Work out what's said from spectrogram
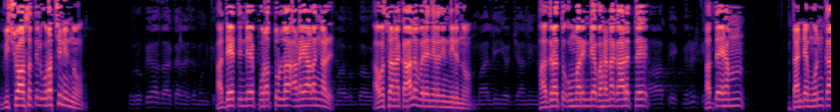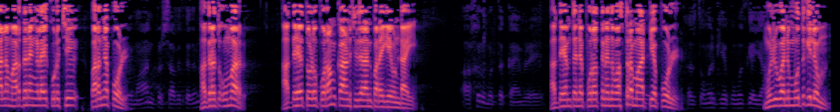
വിശ്വാസത്തിൽ ഉറച്ചു നിന്നു അദ്ദേഹത്തിന്റെ പുറത്തുള്ള അടയാളങ്ങൾ അവസാന കാലം വരെ നിലനിന്നിരുന്നു. ഹസ്രത്ത് ഉമറിന്റെ ഭരണകാലത്ത് അദ്ദേഹം തന്റെ മുൻകാല മർദ്ദനങ്ങളെക്കുറിച്ച് പറഞ്ഞപ്പോൾ ഹദ്രത്ത് ഉമർ അദ്ദേഹത്തോട് പുറം കാണിച്ചു തരാൻ പറയുകയുണ്ടായി. അദ്ദേഹം തന്റെ പുറത്തുനിന്ന് വസ്ത്രം മാറ്റിയപ്പോൾ മുഴുവനും മുതുകിലും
